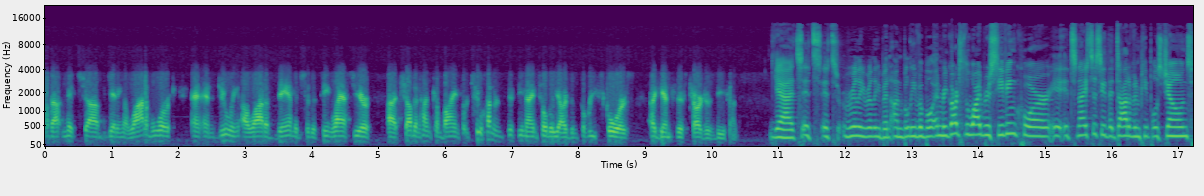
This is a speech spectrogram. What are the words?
about Nick Chubb getting a lot of work and, and doing a lot of damage to the team last year. Uh, Chubb and Hunt combined for 259 total yards and three scores against this Chargers defense. Yeah, it's it's it's really really been unbelievable. In regard to the wide receiving corps, it's nice to see that Donovan Peoples Jones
